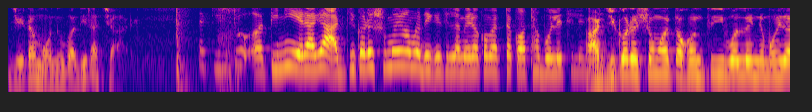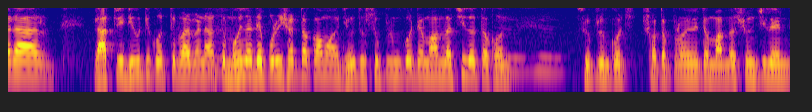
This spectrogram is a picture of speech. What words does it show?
যেটা মনুবাদীরা চায়। কিন্তু তিনি এর আগে আরজি করার সময় আমরা দেখেছিলাম এরকম একটা কথা বলেছিলেন। আরজি করার সময় তখন তিনি বললেন যে মহিলারা রাত্রি ডিউটি করতে পারবে না তো মহিলাদের পরিসরটা কমাও যেহেতু সুপ্রিম কোর্টের মামলা ছিল তখন সুপ্রিম কোর্ট শতপ্রণোদিত মামলা শুনছিলেন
